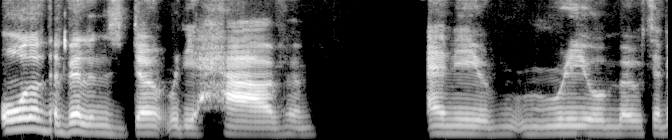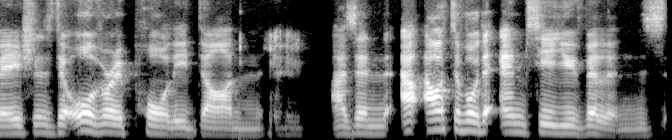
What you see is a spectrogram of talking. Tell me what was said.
All of the villains don't really have any real motivations. They're all very poorly done. Mhm. As in, out, out of all the MCU villains,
